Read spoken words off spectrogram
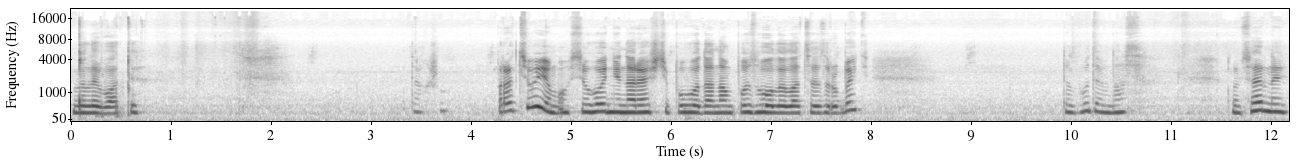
виливати. Так що працюємо. Сьогодні нарешті погода нам дозволила це зробити. То буде в нас консервний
